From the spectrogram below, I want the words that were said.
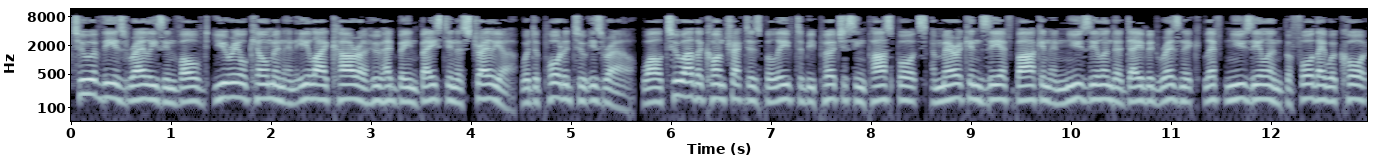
Two of the Israelis involved Uriel Kelman and Eli Kara who had been based in Australia were deported to Israel, while two other contractors believed to be purchasing passports American Z.F. Barkin and New Zealander David Resnick left New Zealand before they were caught,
